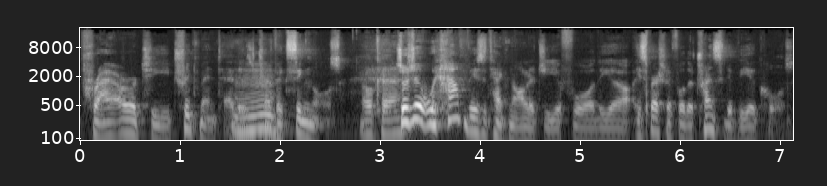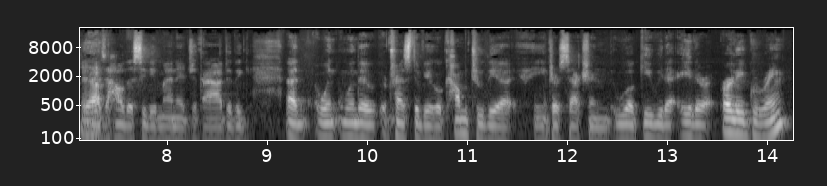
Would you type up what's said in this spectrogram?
priority treatment at these mm-hmm. traffic signals. Okay. So, so, we have this technology for the, uh, especially for the transit vehicles. Yeah. That's how the city manage that. The, when when the transit vehicle come to the uh, intersection, we'll give it either early green.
